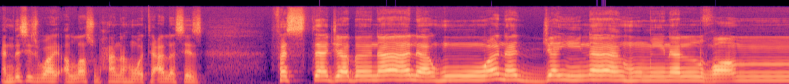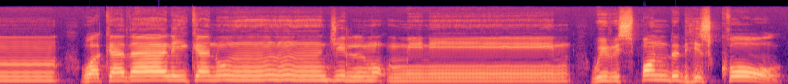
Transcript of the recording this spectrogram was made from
And this is why Allah subhanahu wa ta'ala says, فاستجبنا له ونجيناه من الغم وكذلك ننجي المؤمنين We responded his call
